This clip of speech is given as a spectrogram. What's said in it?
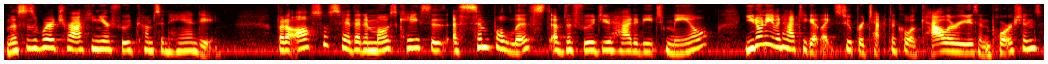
And this is where tracking your food comes in handy. But I'll also say that in most cases, a simple list of the food you had at each meal, you don't even have to get like super technical with calories and portions.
